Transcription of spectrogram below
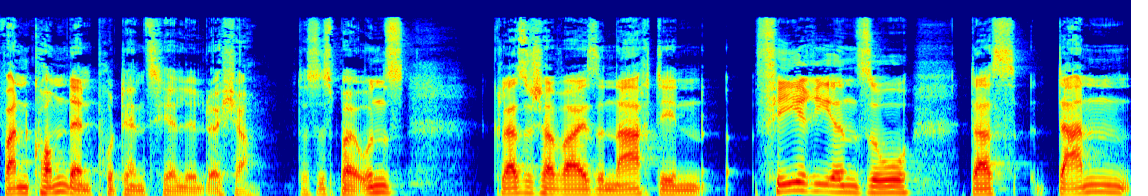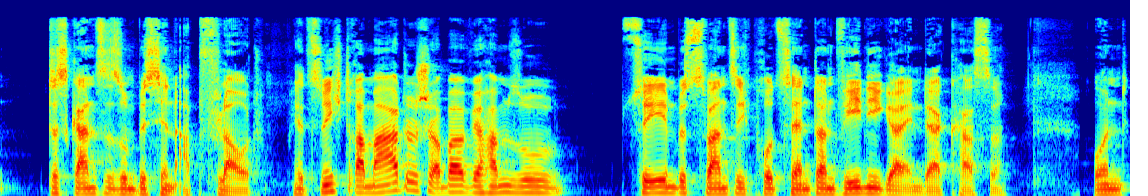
wann kommen denn potenzielle Löcher? Das ist bei uns klassischerweise nach den Ferien so, dass dann das Ganze so ein bisschen abflaut. Jetzt nicht dramatisch, aber wir haben so 10 bis 20 Prozent dann weniger in der Kasse. Und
